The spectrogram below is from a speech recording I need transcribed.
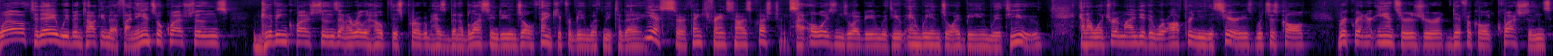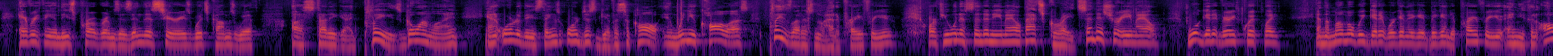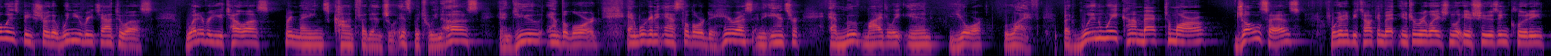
Well, today we've been talking about financial questions, giving questions, and I really hope this program has been a blessing to you. And Joel, thank you for being with me today. Yes, sir. Thank you for answering all his questions. I always enjoy being with you, and we enjoy being with you. And I want to remind you that we're offering you the series, which is called Rick Renner Answers Your Difficult Questions. Everything in these programs is in this series, which comes with a study guide. Please go online and order these things or just give us a call. And when you call us, please let us know how to pray for you. Or if you want to send an email, that's great. Send us your email. We'll get it very quickly. And the moment we get it, we're going to get, begin to pray for you. And you can always be sure that when you reach out to us, whatever you tell us remains confidential. It's between us and you and the Lord. And we're going to ask the Lord to hear us and answer and move mightily in your life. But when we come back tomorrow, Joel says, we're going to be talking about interrelational issues, including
